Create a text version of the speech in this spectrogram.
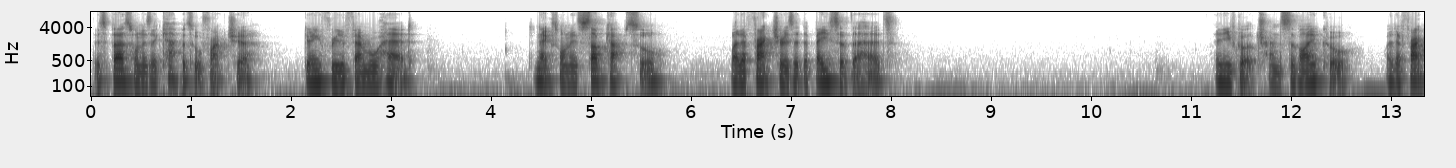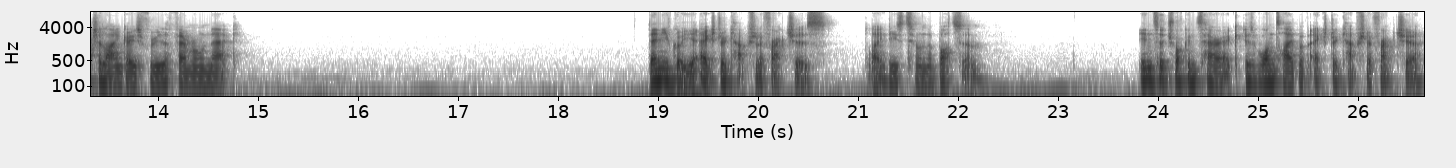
This first one is a capital fracture, going through the femoral head. The next one is subcapital, where the fracture is at the base of the head. Then you've got transcervical, where the fracture line goes through the femoral neck. Then you've got your extracapsular fractures, like these two on the bottom. Intertrochanteric is one type of extracapsular fracture,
